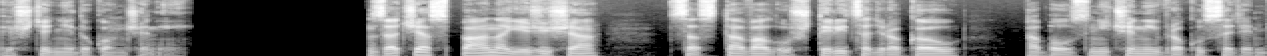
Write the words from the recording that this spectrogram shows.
ešte nedokončený. Za čas pána Ježiša sa staval už 40 rokov a bol zničený v roku 70.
